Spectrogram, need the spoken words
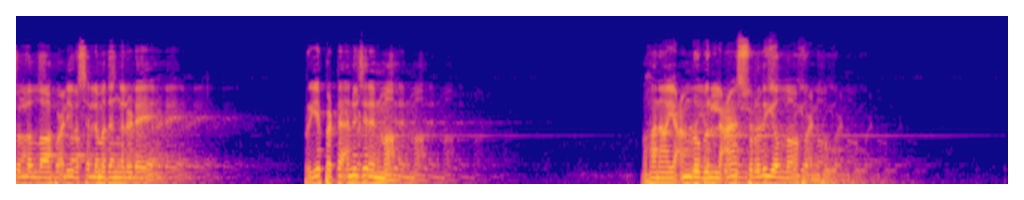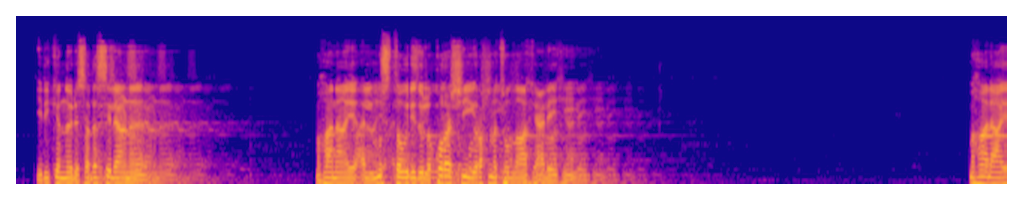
സ്വല്ലല്ലാഹു അലൈഹി വസല്ലമ തങ്ങളുടെ പ്രിയപ്പെട്ട അനുചരന്മാർ. മഹാനായ അംറുബുൽ ആസ് റളിയല്ലാഹു അൻഹു. ഇരിക്കുന്ന ഒരു സദസ്സിലാണ് മഹാനായ അൽ മുസ്തൗരിദുൽ ഖുറഷി റഹ്മത്തുള്ളാഹി അലൈഹി മഹാനായ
